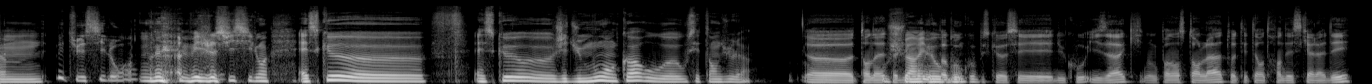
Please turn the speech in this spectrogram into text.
Mais tu es si loin. mais je suis si loin. Est-ce que, est-ce que j'ai du mou encore ou, ou c'est tendu là? Euh, T'en as Où t'as je suis du monde, arrivé mais au pas bout. beaucoup parce que c'est du coup Isaac. Donc pendant ce temps-là, toi t'étais en train d'escalader.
